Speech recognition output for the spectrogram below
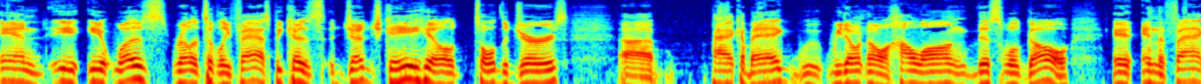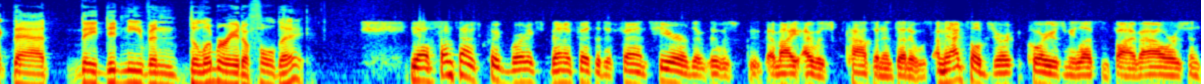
And it, it was relatively fast because Judge Cahill told the jurors, uh, pack a bag. We, we don't know how long this will go. And the fact that they didn't even deliberate a full day. Yeah, sometimes quick verdicts benefit the defense. Here, it was I, I was confident that it was. I mean, I told Corey it was be less than five hours, and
